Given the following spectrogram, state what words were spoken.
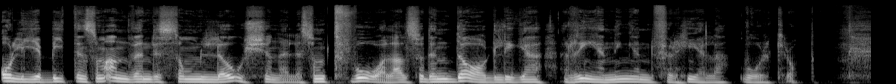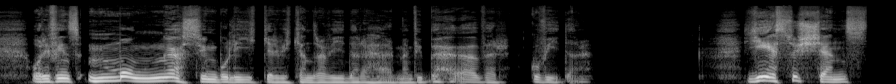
oljebiten som användes som lotion eller som tvål, alltså den dagliga reningen för hela vår kropp. Och det finns många symboliker vi kan dra vidare här, men vi behöver gå vidare. Jesus tjänst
